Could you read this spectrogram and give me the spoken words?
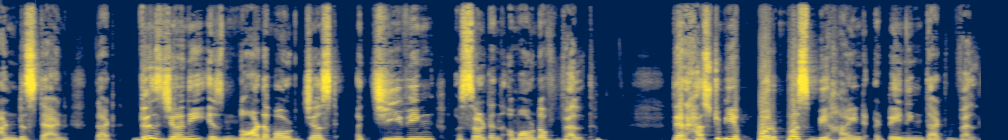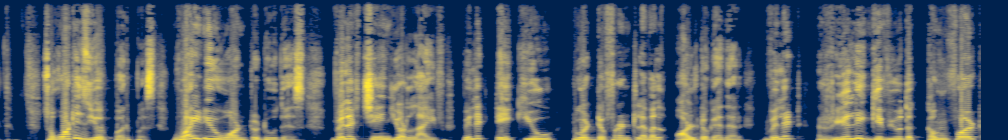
understand that this journey is not about just achieving a certain amount of wealth there has to be a purpose behind attaining that wealth. So, what is your purpose? Why do you want to do this? Will it change your life? Will it take you to a different level altogether? Will it really give you the comfort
